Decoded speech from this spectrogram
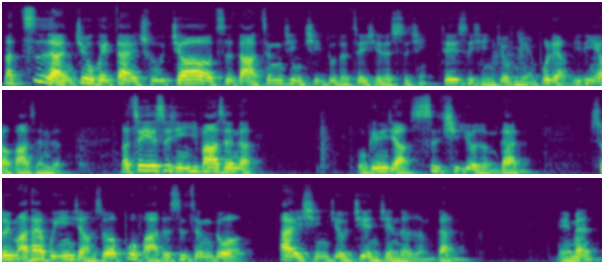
那自然就会带出骄傲自大、增进嫉妒的这些的事情。这些事情就免不了一定要发生的。那这些事情一发生了，我跟你讲，士气就冷淡了。所以马太福音讲说，不法的事增多，爱心就渐渐的冷淡了。你们，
